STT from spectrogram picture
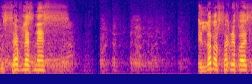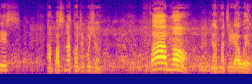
with selflessness, a lot of sacrifices, and personal contribution, far more than material wealth.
